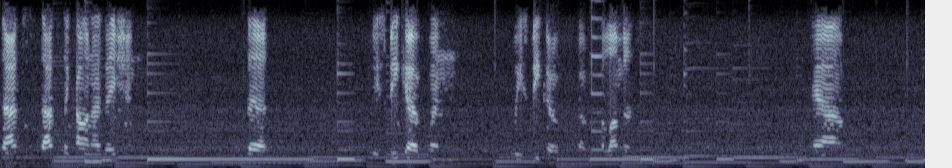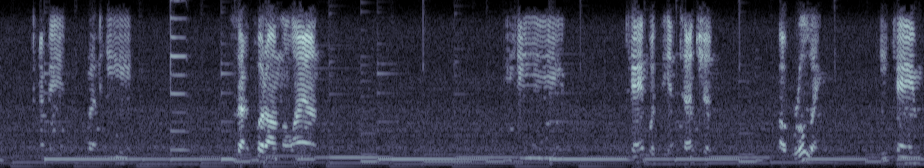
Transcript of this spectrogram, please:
That's that's the colonization that we speak of when we speak of, of Columbus. Yeah. I mean, when he set foot on the land, came with the intention of ruling. He came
